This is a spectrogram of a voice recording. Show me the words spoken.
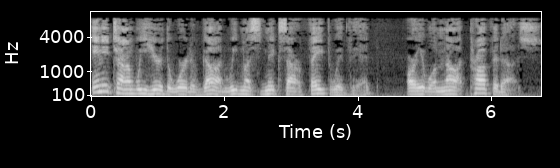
Anytime we hear the word of God, we must mix our faith with it or it will not profit us.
